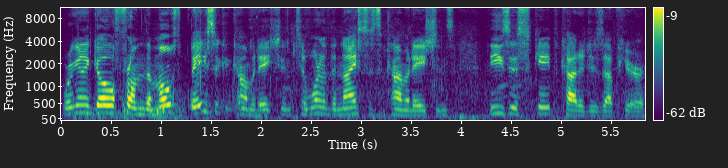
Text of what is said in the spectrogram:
We're gonna go from the most basic accommodation to one of the nicest accommodations, these escape cottages up here.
